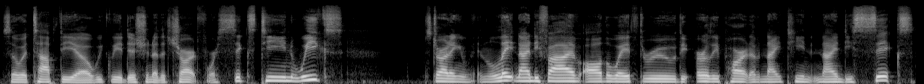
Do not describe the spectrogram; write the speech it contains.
So it topped the uh, weekly edition of the chart for 16 weeks, starting in late 95 all the way through the early part of 1996.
